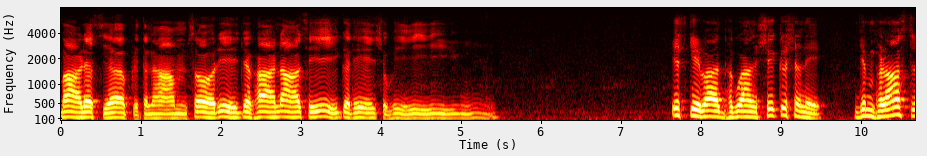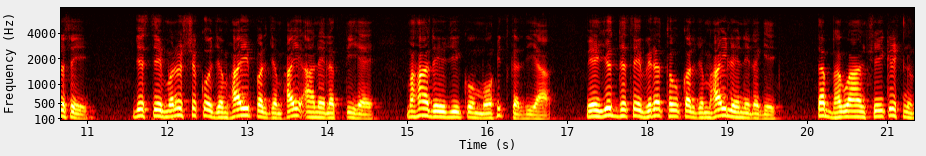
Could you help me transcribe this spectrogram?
बाणस्य पृतनाम सौर्य जघानासी गधे शुभी इसके बाद भगवान श्री कृष्ण ने जिम्भणास्त्र से, जिससे मनुष्य को जम्हाई पर जम्हाई आने लगती है, महादेव जी को मोहित कर दिया। वे युद्ध से विरत होकर जम्हाई लेने लगे। तब भगवान श्री कृष्ण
